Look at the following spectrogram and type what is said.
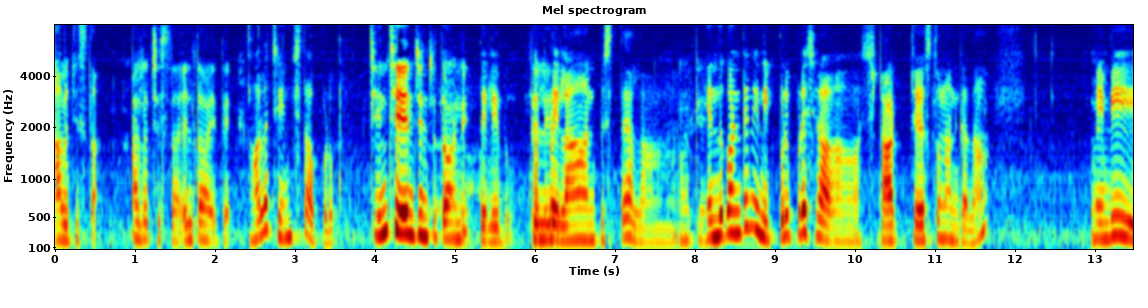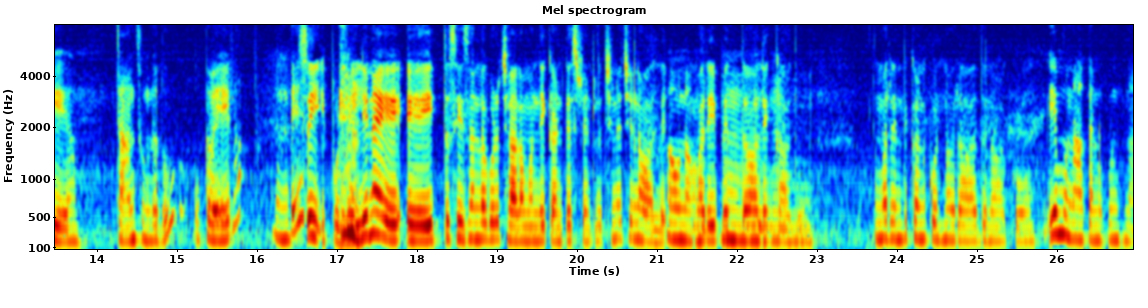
ఆలోచిస్తా. ఆలోచిస్తా వెళ్తావు అయితే. ఆలోచించుతా అప్పుడు. చించి ఏం చించుతావు అని? తెలీదు. అప్పుడు ఎలా అనిపిస్తే అలా. ఓకే. ఎందుకంటే నేను ఇప్పుడిప్పుడే స్టా- స్టార్ట్ చేస్తున్నాను కదా. మేబీ ఛాన్స్ ఉండదు. ఒకవేళ ఉంటే ఇప్పుడు వెళ్ళిన ఎయిత్ సీజన్లో కూడా చాలా మంది కంటెస్టెంట్లు చిన్న చిన్న వాళ్ళే. అవునవును. మరి పెద్ద వాళ్ళేం కాదు. మరి ఎందుకు అనుకుంటున్నావు? రాదు నాకు. ఏమో నాకు అనుకుంటున్నా.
